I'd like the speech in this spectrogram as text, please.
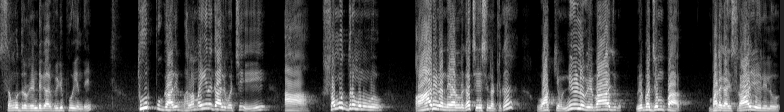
సముద్రం రెండుగా విడిపోయింది. తూర్పు గాలి బలమైన గాలి వచ్చి ఆ సముద్రమును ఆరిన నేలలుగా చేసినట్లుగా వాక్యం. నీళ్ళు విభాజ విభజింప బడగా ఇస్రాయేలీలు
